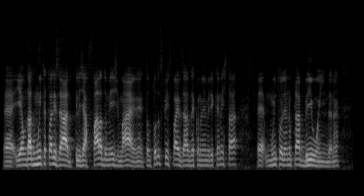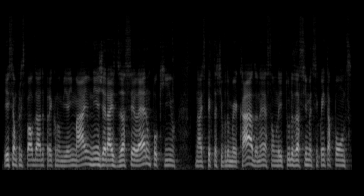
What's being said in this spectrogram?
É, e é um dado muito atualizado, porque ele já fala do mês de maio, né? então todos os principais dados da economia americana está é, muito olhando para abril ainda. Né? Esse é um principal dado para a economia em maio. Em linhas gerais, desacelera um pouquinho na expectativa do mercado, né? são leituras acima de 50 pontos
